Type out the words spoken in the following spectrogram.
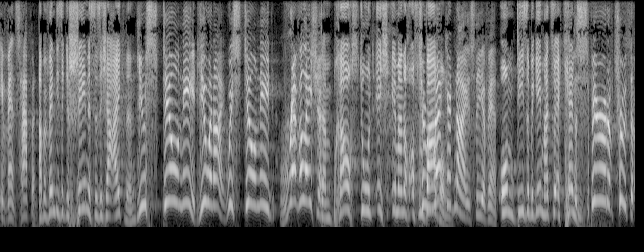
events happen, Aber wenn diese Geschehnisse sich ereignen, you still need, you and I, we still need revelation dann brauchst du und ich immer noch to Offenbarung, recognize the event. um diese Begebenheit zu erkennen. The Spirit of truth that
